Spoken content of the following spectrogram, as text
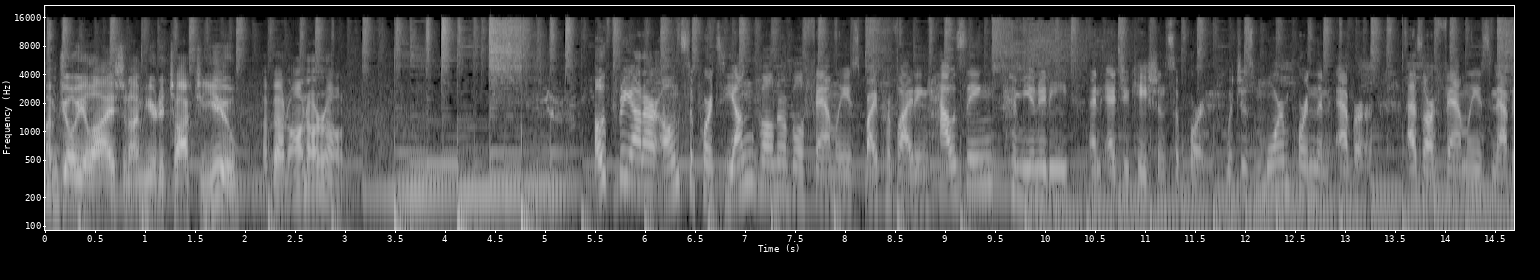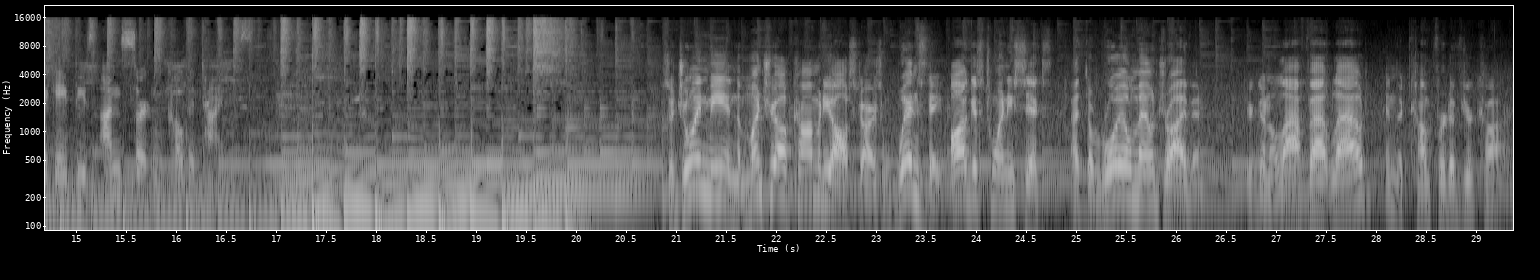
I'm Joey Elias, and I'm here to talk to you about On Our Own. Oathbree on Our Own supports young, vulnerable families by providing housing, community, and education support, which is more important than ever as our families navigate these uncertain COVID times. So join me in the Montreal Comedy All Stars Wednesday, August 26th at the Royalmount Drive In. You're going to laugh out loud in the comfort of your car.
